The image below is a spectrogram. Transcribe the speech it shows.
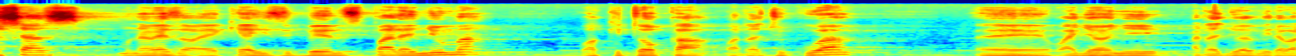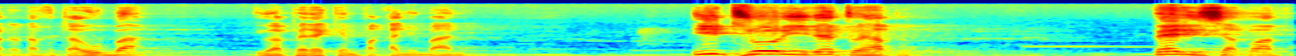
Ushers, mnaweza wawekea hizi bells pale nyuma, wakitoka watachukua eh, Wanyonyi watajua vile watatafuta uba iwapeleke mpaka nyumbani. Hii troli iletwe hapo. Peris ako wapi?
